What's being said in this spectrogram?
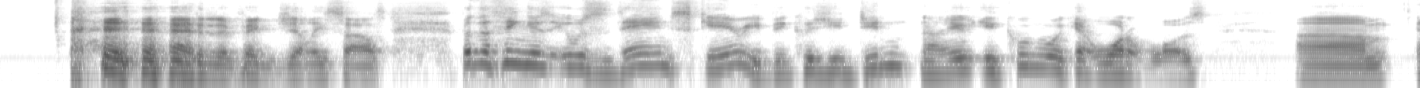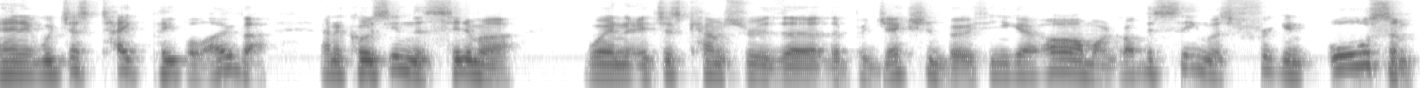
had it affect jelly sales. But the thing is, it was damn scary because you didn't know, you couldn't work out what it was, um, and it would just take people over. And of course, in the cinema, when it just comes through the, the projection booth and you go, oh my god, this thing was freaking awesome.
